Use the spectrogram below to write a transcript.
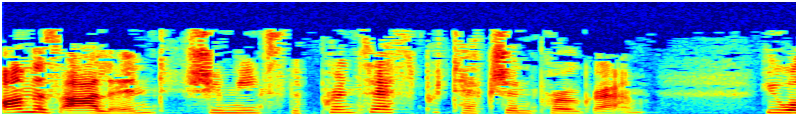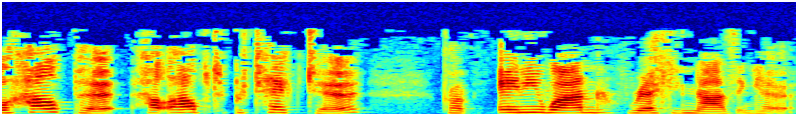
On this island, she meets the Princess Protection Program, who will help her, help to protect her from anyone recognizing her.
